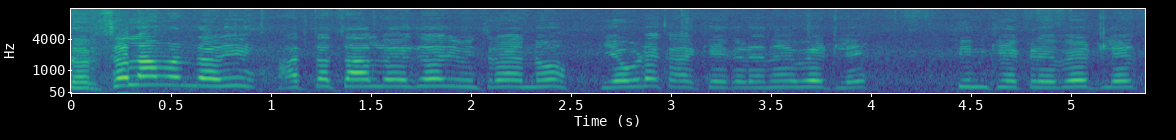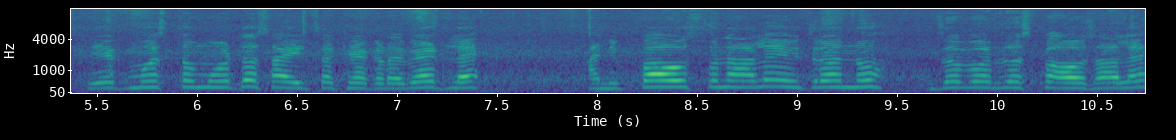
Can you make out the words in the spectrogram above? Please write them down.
तर चला मंडळी आता चालू आहे घरी मित्रांनो. एवढे काय खेकडे नाही भेटले. तीन खेकडे भेटलेत. एक मस्त मोठा साईजचा खेकडा भेटलाय. आणि पाऊस पण आलाय मित्रांनो. जबरदस्त पाऊस आलाय.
